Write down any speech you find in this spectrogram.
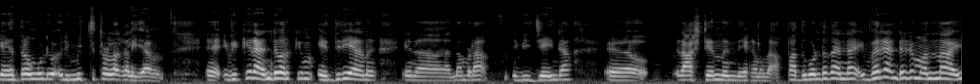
കേന്ദ്രവും കൂടി ഒരുമിച്ചിട്ടുള്ള കളിയാണ്. ഇവയ്ക്ക് രണ്ടു രണ്ടുപേർക്കും എതിരെയാണ് നമ്മുടെ വിജയിന്റെ രാഷ്ട്രീയം നിന്നേക്കണത്. അപ്പം അതുകൊണ്ട് തന്നെ ഇവർ രണ്ടുപേരും ഒന്നായി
